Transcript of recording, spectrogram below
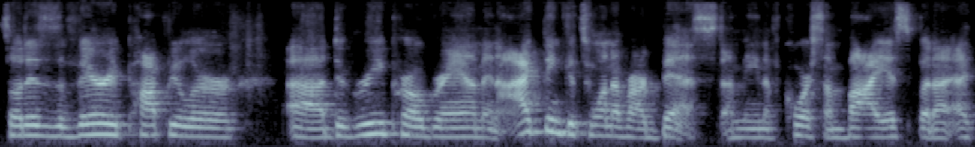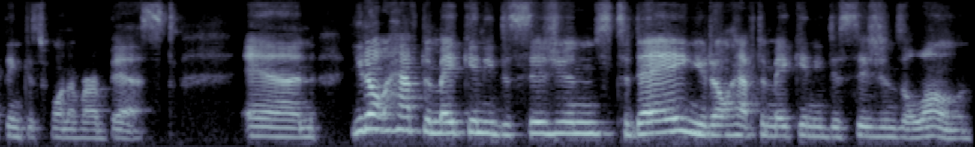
So this is a very popular uh, degree program. And I think it's one of our best. I mean, of course I'm biased, but I, I think it's one of our best. And you don't have to make any decisions today. You don't have to make any decisions alone.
